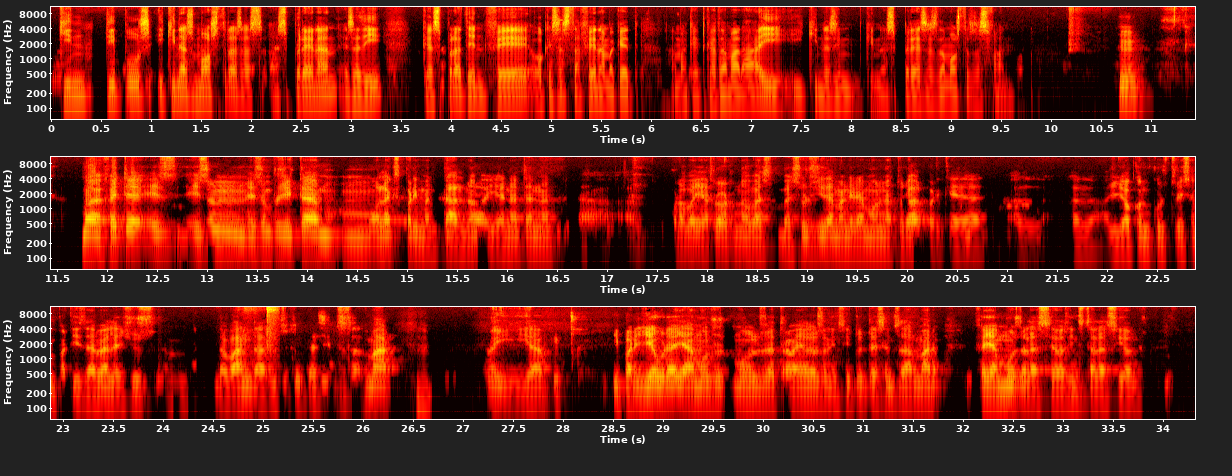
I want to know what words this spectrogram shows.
quin tipus i quines mostres es, es prenen, és a dir, què es pretén fer o què s'està fent amb aquest, amb aquest catamarà i, i quines, quines preses de mostres es fan. Mm. Bueno, de fet, és, és, un, és un projecte molt experimental, no? I ha anat, anat a, prova i error, no? Va, va sorgir de manera molt natural perquè el, el, el lloc on construeixen partits de vela és just davant de l'Institut de Ciències del Mar, -hmm. no? I, ha, i, i per lleure hi ha molts, molts treballadors de l'Institut de Ciències del Mar feien ús de les seves instal·lacions.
